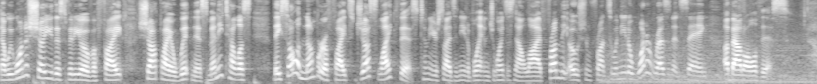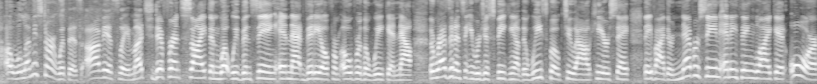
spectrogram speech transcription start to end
Now, we want to show you this video of a fight shot by a witness. Many tell us they saw a number of fights just like this. 10 On Your Side's, Anita Blanton joins us now live from the ocean front. So, Anita, what are residents saying about all of this? Oh, well, let me start with this. Obviously, much different sight than what we've been seeing in that video from over the weekend. Now, the residents that you were just speaking of that we spoke to out here say they've either never seen anything like it or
